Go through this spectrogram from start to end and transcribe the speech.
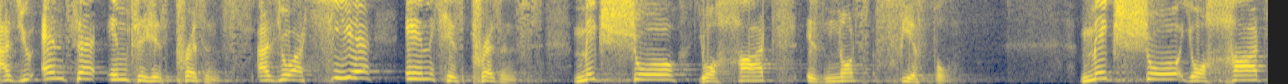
as you enter into his presence, as you are here in his presence, make sure your heart is not fearful. Make sure your heart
